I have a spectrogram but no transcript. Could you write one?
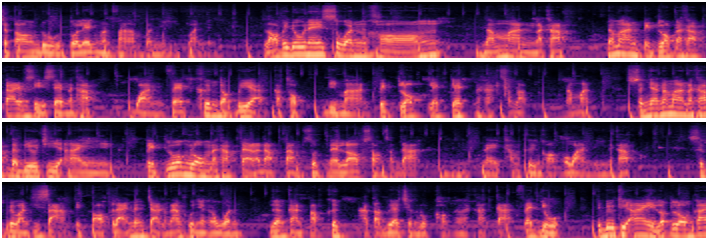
จะต้องดูตัวเลขมันฟาร์มวันนี้วันหนึ่งเราไปดูในส่วนของน้ำมันนะครับ น้ำมันปิดลบนะครับใกล้ไปสี่เซนนะครับวันเฟดขึ้นดอกเบี้ยกระทบดีมานปิดลบเล็กๆนะฮะสำหรับน้ำมัน สัญญาณน้ำมันนะครับ WTI ปิดล่วงลงนะครับ แต่ระดับต่ำสุดในรอบ 2 สัปดาห์ในค่ำคืนของเมื่อวานนี้นะครับ ซึ่งเป็นวันที่ 3 ติดต่อและเนื่องจากนักทุนยังกังวล เรื่องการปรับขึ้นอัตราเบี้ยเชิงลุกของธนาคารกลางเฟดอยู่ WTI ลดลงใกล้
